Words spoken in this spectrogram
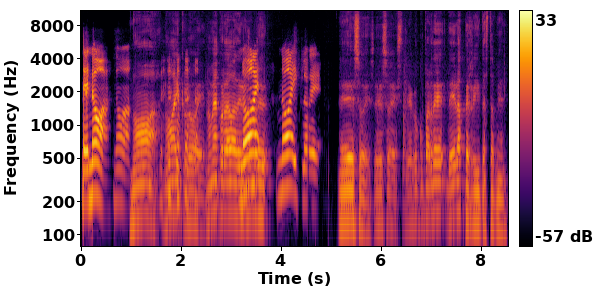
De Noah, Noah. Noah, no hay Chloe. No me acordaba del no nombre. Hay, no hay Chloe. Eso es, eso es. Tenía que ocupar de, las perritas también.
